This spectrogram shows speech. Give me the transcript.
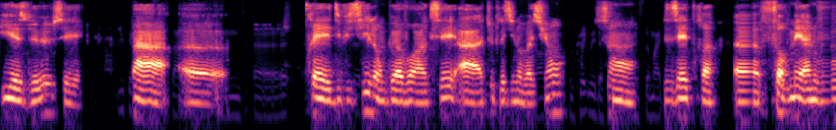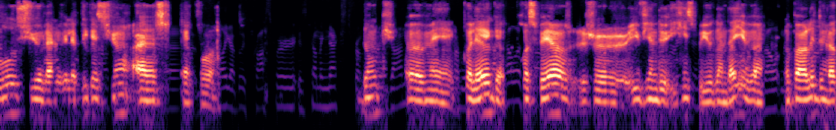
IS2, c'est pas très difficile. On peut avoir accès à toutes les innovations sans être formé à nouveau sur la nouvelle application à chaque fois. Donc, mes collègues, Prosper, je, il vient de HISP Uganda, il va nous parler de la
